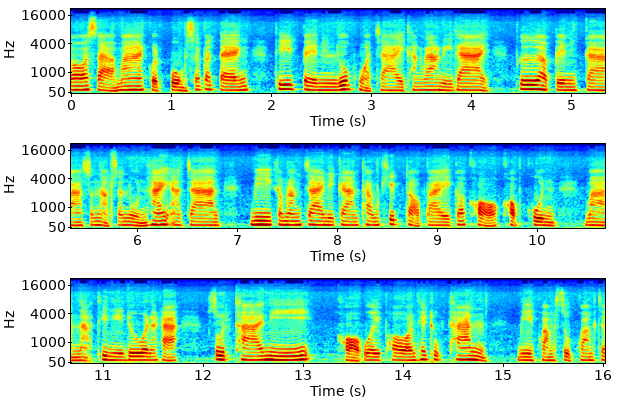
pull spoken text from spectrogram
ก็สามารถกดปุ่มซับแตงที่เป็นรูปหัวใจข้างล่างนี้ได้ เพื่อเป็นการสนับสนุนให้อาจารย์ มีกำลังใจในการทำคลิปต่อไปก็ขอขอบคุณมาณที่นี้ด้วยนะคะ สุดท้ายนี้ขออวยพรให้ทุกท่าน มีความสุขความเจ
